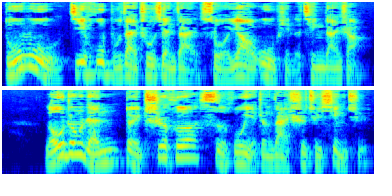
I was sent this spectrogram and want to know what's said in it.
毒物几乎不再出现在索要物品的清单上。楼中人对吃喝似乎也正在失去兴趣，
